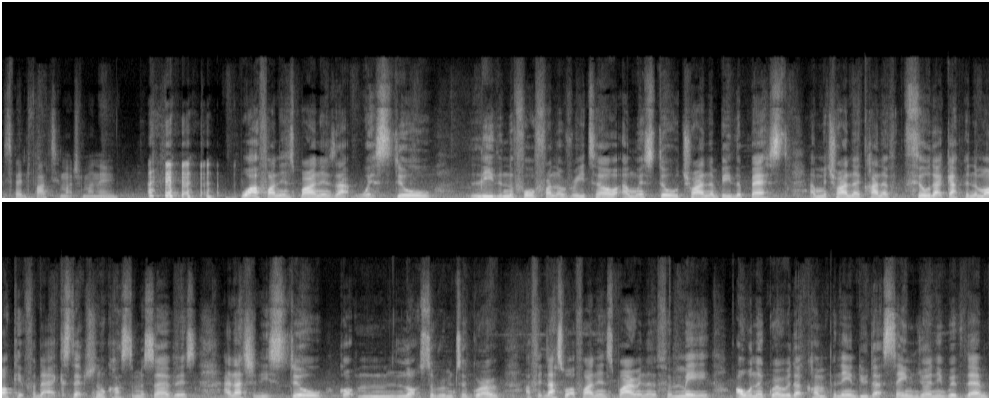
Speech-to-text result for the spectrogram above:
I spend far too much money. what I find inspiring is that we're still leading the forefront of retail and we're still trying to be the best and we're trying to kind of fill that gap in the market for that exceptional customer service and actually still got lots of room to grow. I think that's what I find inspiring and for me I want to grow with that company and do that same journey with them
